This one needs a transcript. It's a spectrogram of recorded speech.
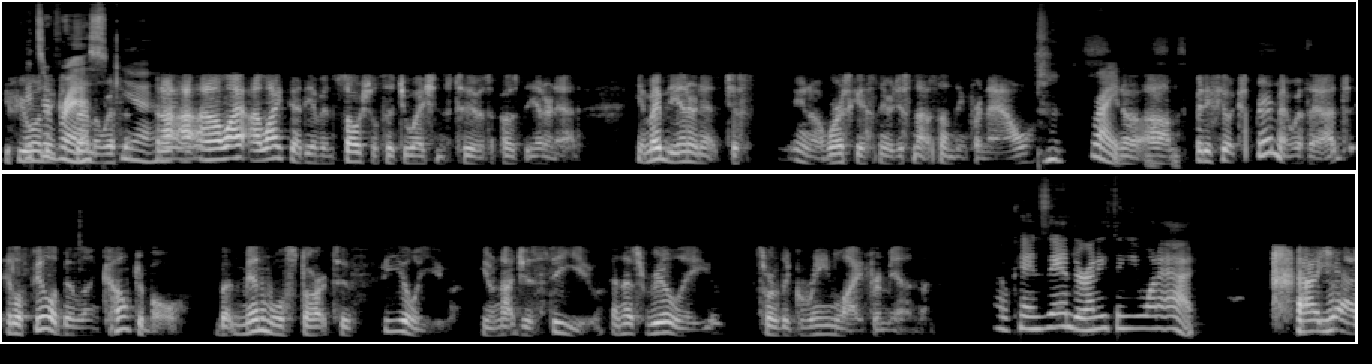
If you It's want to a experiment risk, with it, yeah. and I, I, and I like I like the idea of in social situations too, as opposed to the internet. You know, maybe the internet's just you know worst case scenario, just not something for now. Right. You know, um, but if you experiment with that, it'll feel a bit uncomfortable. But men will start to feel you, you know, not just see you, and that's really sort of the green light for men. Okay, and Xander, anything you want to add? Uh, yeah,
